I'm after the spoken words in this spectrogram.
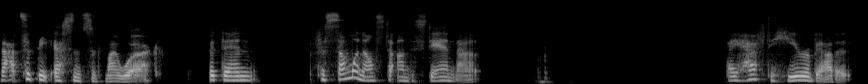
that's at the essence of my work. But then for someone else to understand that, they have to hear about it.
